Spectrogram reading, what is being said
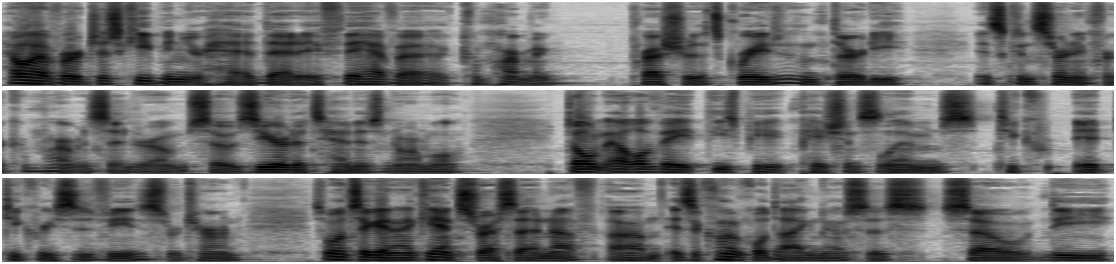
However, just keep in your head that if they have a compartment pressure that's greater than 30, it's concerning for compartment syndrome. So 0 to 10 is normal. Don't elevate these patients' limbs, it decreases venous return. So, once again, I can't stress that enough. Um, it's a clinical diagnosis. So, the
